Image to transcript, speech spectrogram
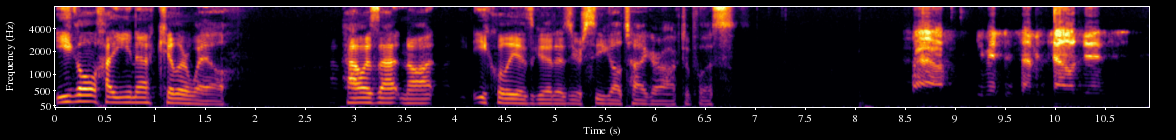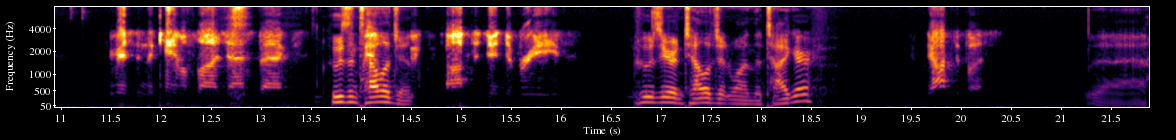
Eagle, hyena, killer whale. How is that not equally as good as your seagull, tiger, octopus? Well, you're missing some intelligence. You're missing the camouflage aspect. Who's intelligent? Oxygen to breathe. Who's your intelligent one? The tiger? The octopus. Ah.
